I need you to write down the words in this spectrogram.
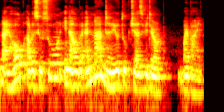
and I hope I will see you soon in our another YouTube chess video. Bye bye.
